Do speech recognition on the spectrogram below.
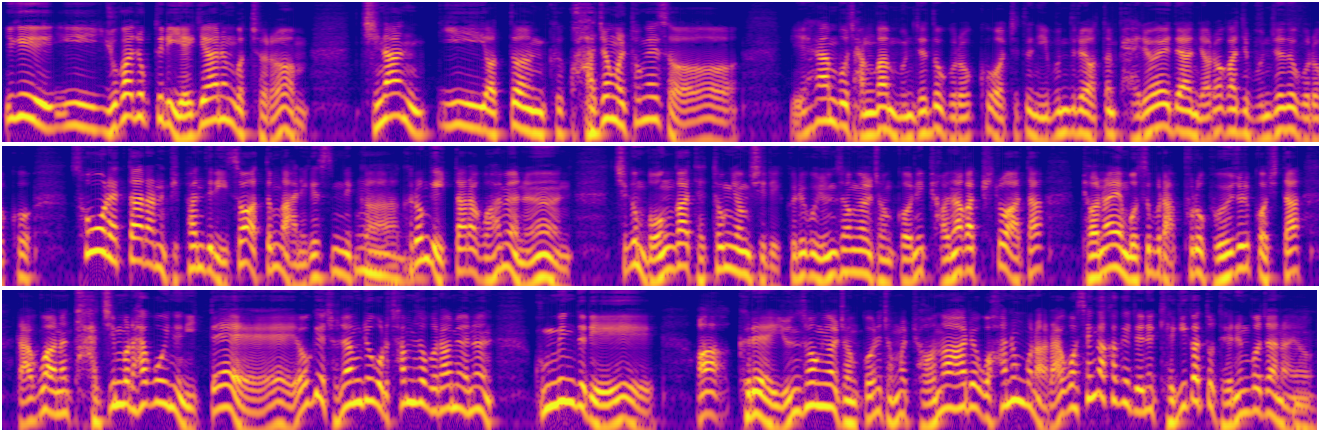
이게 이 유가족들이 얘기하는 것처럼 지난 이 어떤 그 과정을 통해서 이 행안부 장관 문제도 그렇고 어쨌든 이분들의 어떤 배려에 대한 여러 가지 문제도 그렇고 소홀했다라는 비판들이 있어 왔던 거 아니겠습니까? 음. 그런 게 있다라고 하면은 지금 뭔가 대통령실이 그리고 윤석열 정권이 변화가 필요하다. 변화의 모습을 앞으로 보여줄 것이다라고 하는 다짐을 하고 있는 이때에 여기에 전향적으로 참석을 하면은 국민들이 아 그래 윤석열 정권이 정말 변화하려고 하는구나라고 생각하게 되는 계기가 또 되는 거잖아요.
